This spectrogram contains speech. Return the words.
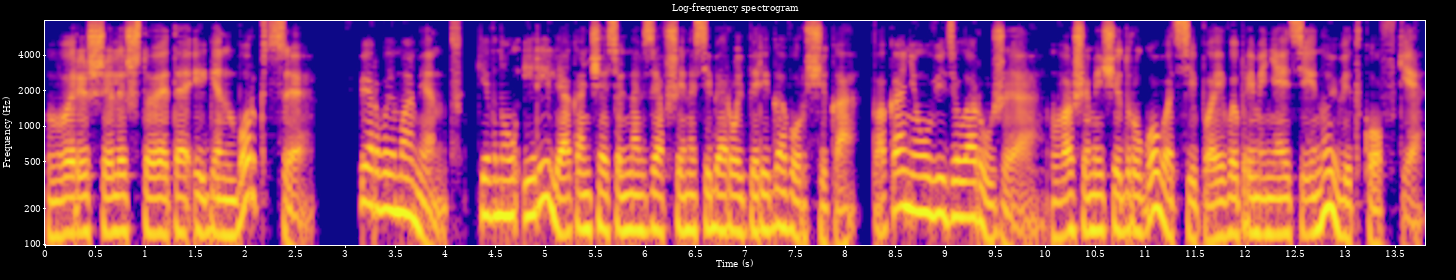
«Вы решили, что это игенборгцы?» первый момент», — кивнул Ирили, окончательно взявший на себя роль переговорщика. «Пока не увидел оружия. Ваши мечи другого типа, и вы применяете иной вид ковки.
